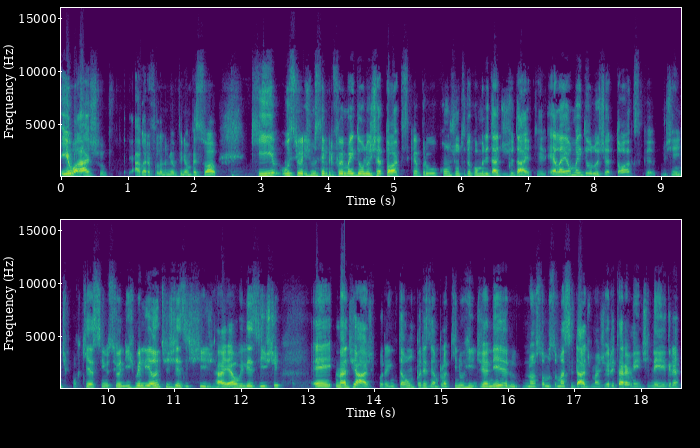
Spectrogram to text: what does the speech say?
eu acho, agora falando minha opinião pessoal, que o sionismo sempre foi uma ideologia tóxica para o conjunto da comunidade judaica. Ela é uma ideologia tóxica, gente, porque assim, o sionismo, ele antes de existir Israel, ele existe é, na diáspora. Então, por exemplo, aqui no Rio de Janeiro, nós somos uma cidade majoritariamente negra,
